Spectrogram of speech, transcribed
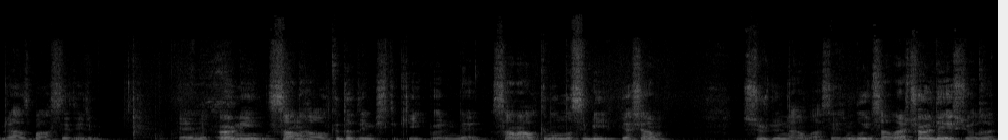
biraz bahsedelim. Ee, örneğin San halkı da demiştik ilk bölümde. San halkının nasıl bir yaşam sürdüğünden bahsedelim. Bu insanlar çölde yaşıyorlar.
